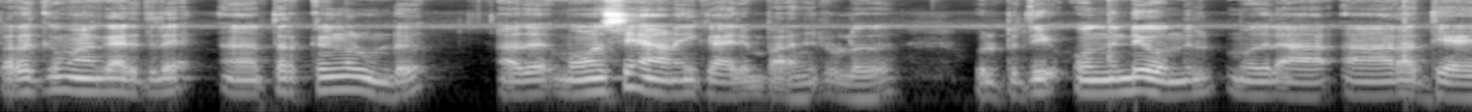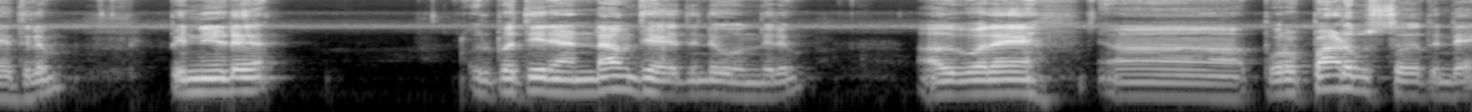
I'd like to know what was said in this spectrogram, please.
പിറക്കും ആ കാര്യത്തിൽ തർക്കങ്ങളുണ്ട്. അത് മോശയാണ് ഈ കാര്യം പറഞ്ഞിട്ടുള്ളത്. ഉൽപ്പത്തി ഒന്നിന്റെ ഒന്നിൽ മുതൽ ആറ് അധ്യായത്തിലും പിന്നീട് ഉൽപ്പത്തി രണ്ടാം അധ്യായത്തിന്റെ ഒന്നിലും അതുപോലെ പുറപ്പാട് പുസ്തകത്തിന്റെ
